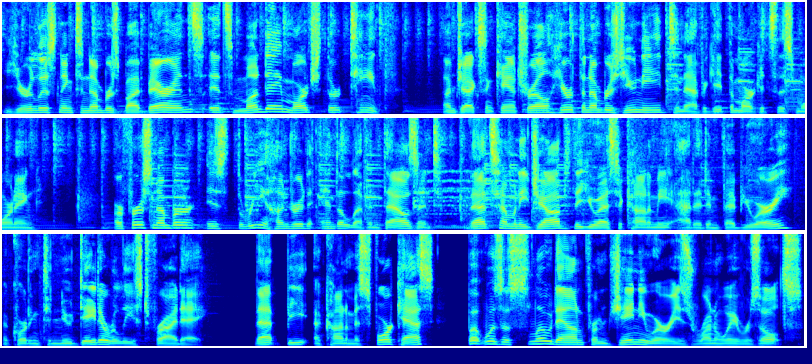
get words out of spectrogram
You're listening to Numbers by Barron's. It's Monday, March 13th. I'm Jackson Cantrell, here with the numbers you need to navigate the markets this morning. Our first number is 311,000. That's how many jobs the U.S. economy added in February, according to new data released Friday. That beat economists' forecasts, but was a slowdown from January's runaway results.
